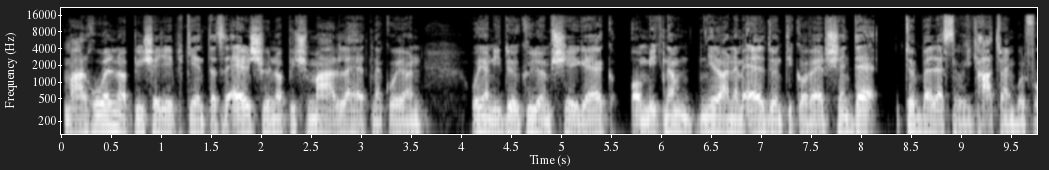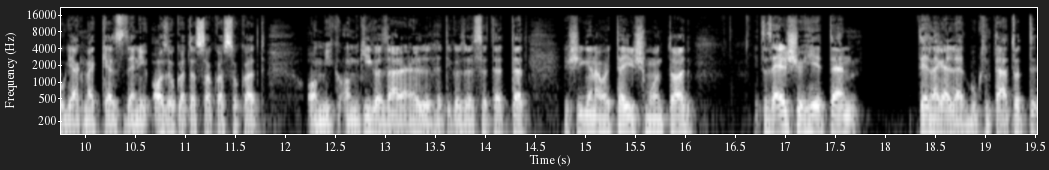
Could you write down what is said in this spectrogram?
már holnap is egyébként, az első nap is már lehetnek olyan olyan időkülönbségek, amik nem, nyilván nem eldöntik a versenyt, de többen lesznek, akik hátrányból fogják megkezdeni azokat a szakaszokat, amik, amik igazán eldönthetik az összetettet. És igen, ahogy te is mondtad, itt az első héten tényleg el lehet bukni, tehát ott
